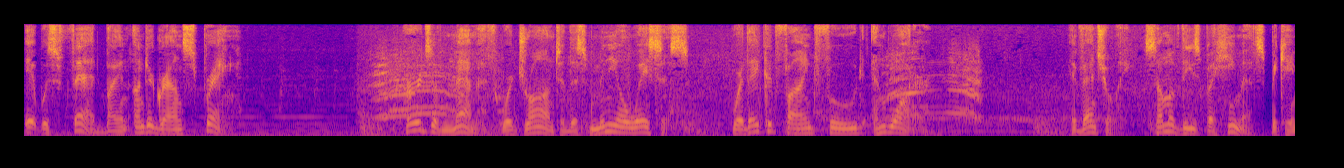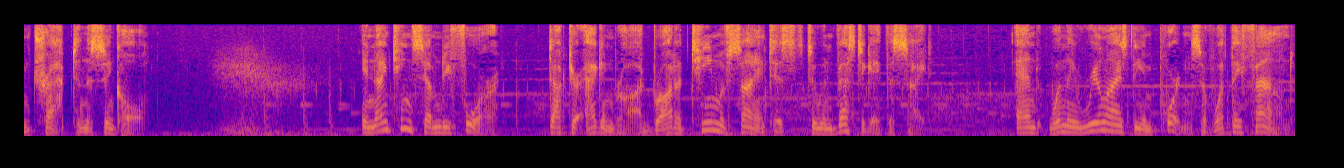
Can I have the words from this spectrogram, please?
It was fed by an underground spring. Herds of mammoth were drawn to this mini oasis where they could find food and water. Eventually, some of these behemoths became trapped in the sinkhole. In 1974, Dr. Agenbroad brought a team of scientists to investigate the site. And when they realized the importance of what they found,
